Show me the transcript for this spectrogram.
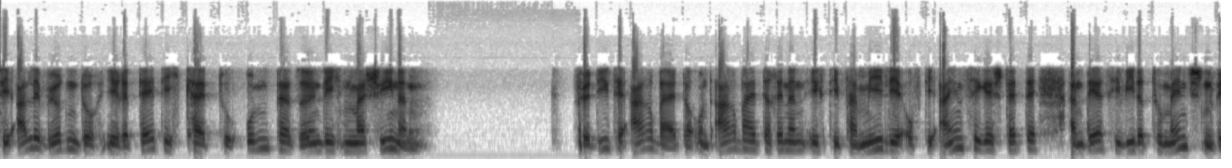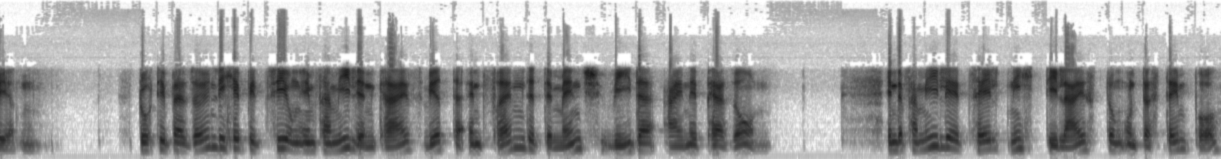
sie alle würden durch ihre Tätigkeit zu unpersönlichen Maschinen. Für diese Arbeiter und Arbeiterinnen ist die Familie oft die einzige Stätte, an der sie wieder zu Menschen werden. Durch die persönliche Beziehung im Familienkreis wird der entfremdete Mensch wieder eine Person. In der Familie zählt nicht die Leistung und das Tempo,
